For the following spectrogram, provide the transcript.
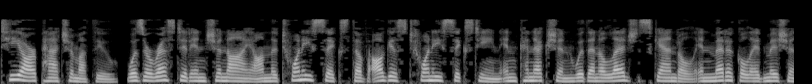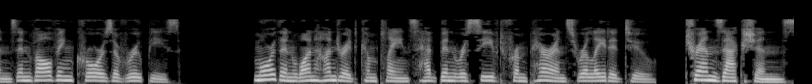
T. R. Pachamuthu, was arrested in Chennai on 26 August 2016 in connection with an alleged scandal in medical admissions involving crores of rupees. More than 100 complaints had been received from parents related to transactions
